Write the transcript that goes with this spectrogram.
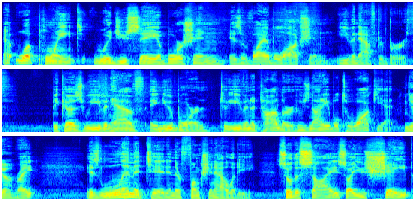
At what point would you say abortion is a viable option even after birth? Because we even have a newborn to even a toddler who's not able to walk yet Yeah. right, is limited in their functionality. So the size, so I use shape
